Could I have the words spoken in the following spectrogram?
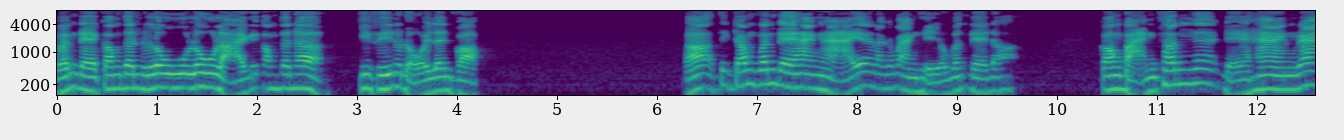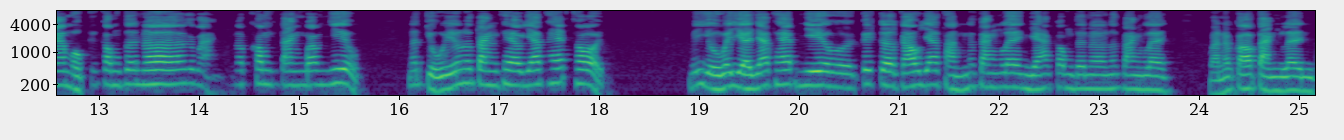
vấn đề container lưu lưu lại cái container chi phí nó đội lên vọt. Đó thì trong vấn đề hàng hải là các bạn hiểu vấn đề đó. Còn bản thân á, để hàng ra một cái container các bạn nó không tăng bao nhiêu. Nó chủ yếu nó tăng theo giá thép thôi. Ví dụ bây giờ giá thép nhiều cái cơ cấu giá thành nó tăng lên giá container nó tăng lên. Và nó có tăng lên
